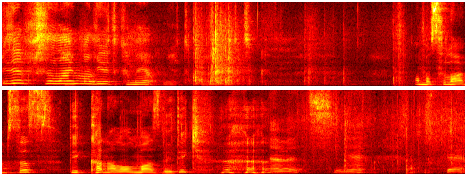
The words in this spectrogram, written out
Biz hep slime alıyorduk ama yapmıyorduk. Alıyorduk. Ama slime'sız bir kanal olmaz dedik. evet yine de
